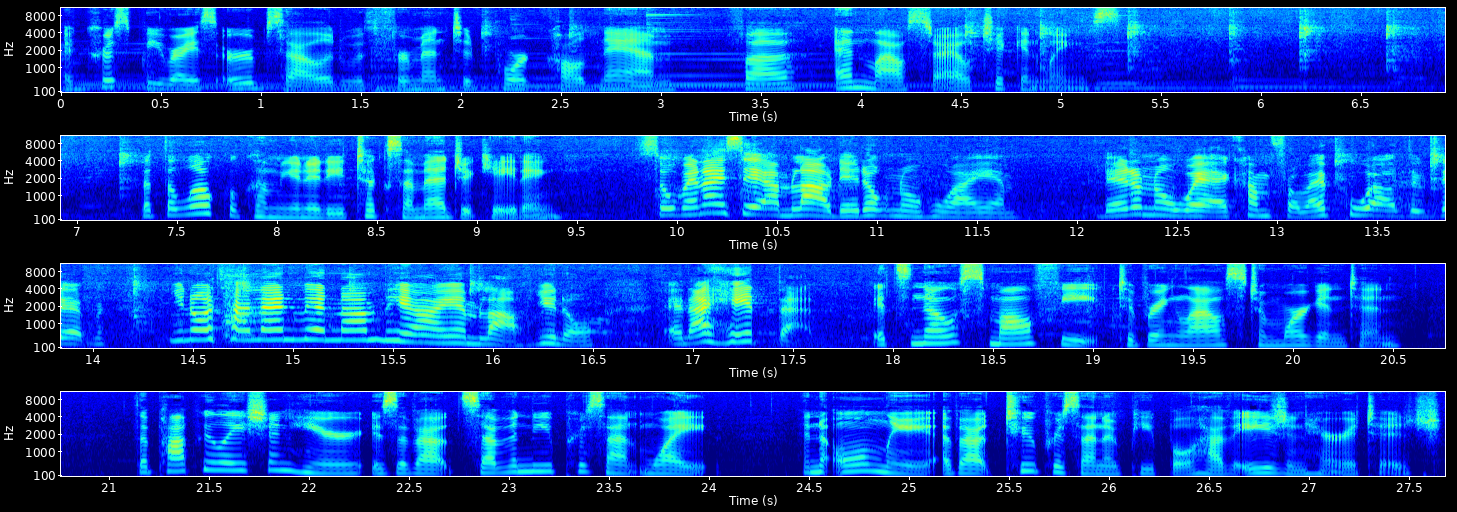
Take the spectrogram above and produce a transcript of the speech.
a crispy rice herb salad with fermented pork called nam, pho, and Lao style chicken wings. But the local community took some educating. So when I say I'm Lao, they don't know who I am. They don't know where I come from. I pull out the that, you know, Thailand, Vietnam, here I am Lao, you know, and I hate that. It's no small feat to bring Laos to Morganton. The population here is about 70% white, and only about 2% of people have Asian heritage.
